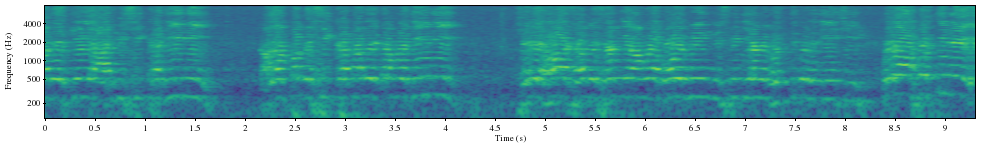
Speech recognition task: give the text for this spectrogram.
তাদেরকে আরবি শিক্ষা দিইনি কালাম শিক্ষা তাদেরকে আমরা দিইনি। ছেলে হওয়ার সঙ্গে সঙ্গে আমরা বড় ইংলিশ মিডিয়ামে ভর্তি করে দিয়েছি। কোনো আপত্তি নেই।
